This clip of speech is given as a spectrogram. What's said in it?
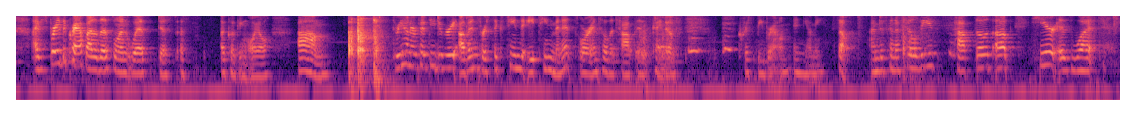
I've sprayed the crap out of this one with just a, a cooking oil. Um, 350 degree oven for 16 to 18 minutes or until the top is kind of crispy brown and yummy. So I'm just gonna fill these, pop those up. Here is what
